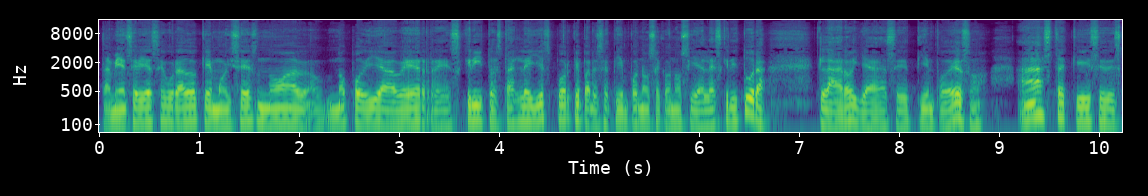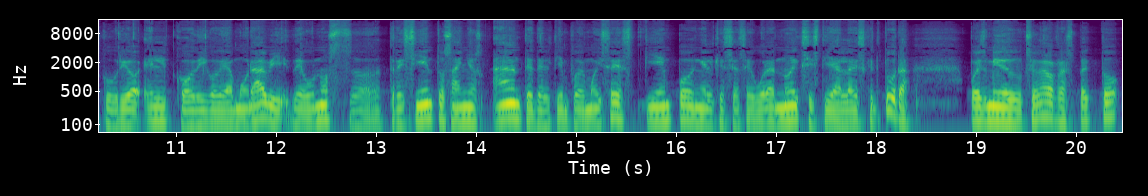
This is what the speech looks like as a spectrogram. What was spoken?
También se había asegurado que Moisés no, no podía haber escrito estas leyes porque para ese tiempo no se conocía la escritura. Claro, ya hace tiempo de eso. Hasta que se descubrió el código de Hammurabi de unos 300 uh, años antes del tiempo de Moisés, tiempo en el que se asegura no existía la escritura. Pues mi deducción al respecto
